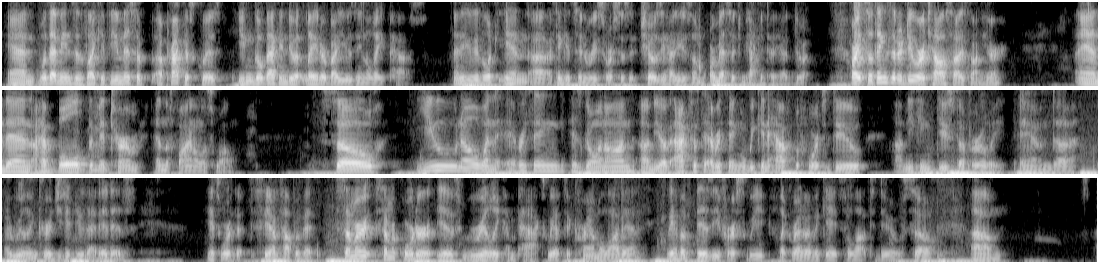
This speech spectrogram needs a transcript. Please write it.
And what that means is like if you miss a, a, practice quiz, you can go back and do it later by using a late pass. And if you look in, uh, I think it's in resources, it shows you how to use them, or message me, I can tell you how to do it. All right, so things that are due are italicized on here. And then I have bold the midterm and the final as well. So you know when everything is going on, um, you have access to everything a week and a half before it's due. um, you can do stuff early, and uh, I really encourage you to do that. It is it's worth it to stay on top of it. Summer summer quarter is really compact. We have to cram a lot in. We have a busy first week, like right out of the gates, a lot to do. So, um,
